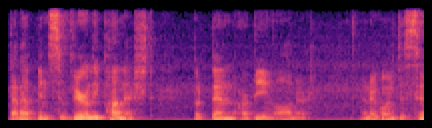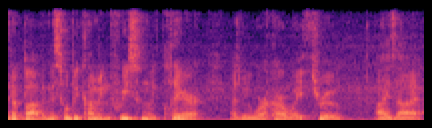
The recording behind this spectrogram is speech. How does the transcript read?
that have been severely punished, but then are being honored and are going to sit above. And this will become increasingly clear as we work our way through Isaiah.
